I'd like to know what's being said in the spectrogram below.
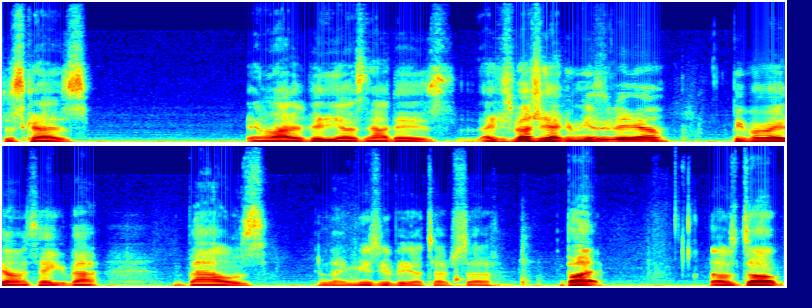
Just because in a lot of videos nowadays, like especially like a music video, people really don't take bow- bows in like music video type stuff. But that was dope.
